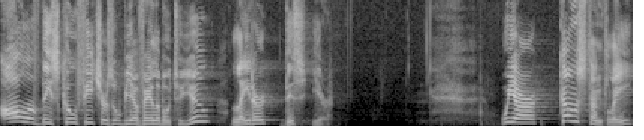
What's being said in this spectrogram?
all of these cool features will be available to you later this year. We are constantly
